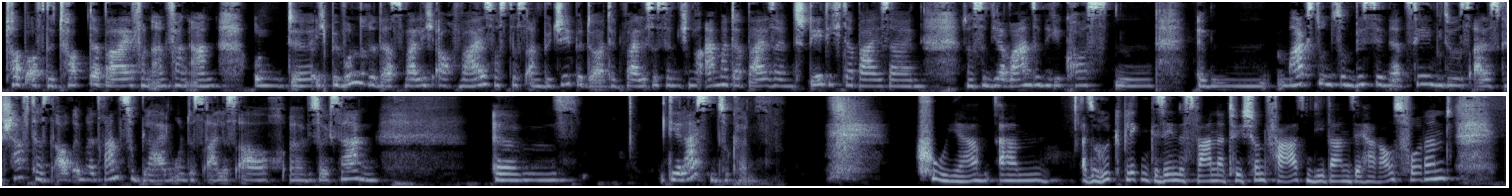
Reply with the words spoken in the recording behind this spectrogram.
top of the top dabei von Anfang an. Und äh, ich bewundere das, weil ich auch weiß, was das an Budget bedeutet, weil es ist ja nicht nur einmal dabei sein, stetig dabei sein. Das sind ja wahnsinnige Kosten. Ähm, magst du uns so ein bisschen erzählen, wie du das alles geschafft hast, auch immer dran zu bleiben und das alles auch, äh, wie soll ich sagen, ähm, dir leisten zu können? Puh, ja. Ähm, also rückblickend gesehen, das waren natürlich schon Phasen, die waren sehr herausfordernd.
